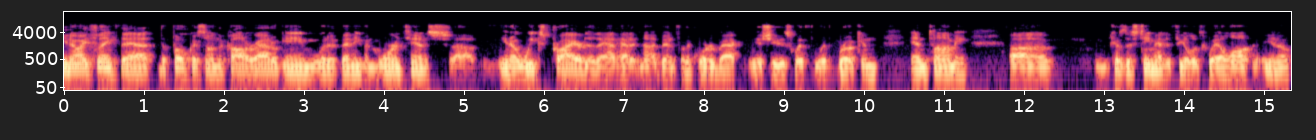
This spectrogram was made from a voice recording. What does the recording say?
you know, I think that the focus on the Colorado game would have been even more intense, uh, you know, weeks prior to that, had it not been for the quarterback issues with with Brook and and Tommie. Uh, because this team had to feel its way along, you know,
